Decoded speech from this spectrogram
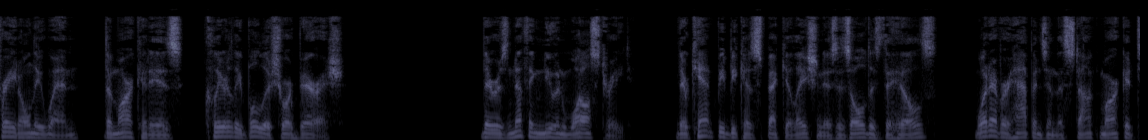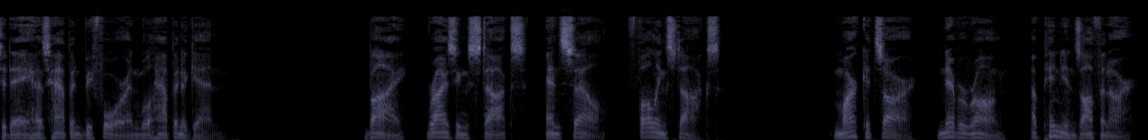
Trade only when, the market is, clearly bullish or bearish. There is nothing new in Wall Street. There can't be because speculation is as old as the hills. Whatever happens in the stock market today has happened before and will happen again. Buy, rising stocks, and sell, falling stocks. Markets are, never wrong, opinions often are.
